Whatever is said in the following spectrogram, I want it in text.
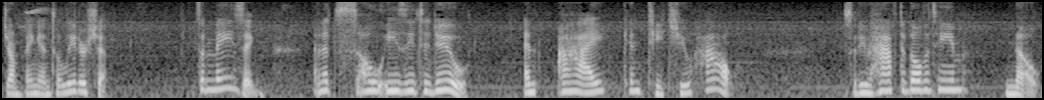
jumping into leadership. It's amazing, and it's so easy to do. And I can teach you how. So, do you have to build a team? No.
